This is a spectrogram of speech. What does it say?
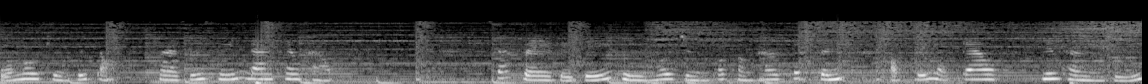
của ngôi trường quý tộc mà quý Xuyến đang theo học. Xét về vị trí thì ngôi trường có phần hơi khép kín, học phí lại cao, nhưng thần chỉ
